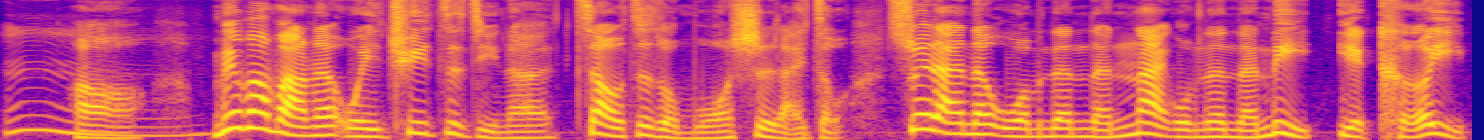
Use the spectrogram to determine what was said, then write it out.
嗯，哦，没有办法呢，委屈自己呢，照这种模式来走。虽然呢，我们的能耐，我们的能力也可以，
